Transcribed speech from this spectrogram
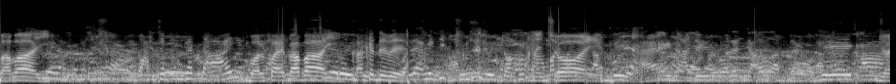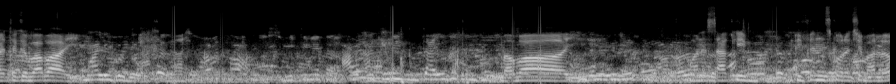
বাবাই। বল পায় বাবাই, কাকে দেবে? মানে জয়। জয় থেকে বাবাই। বাবাই। মানে সাকিব ডিফেন্স করেছে ভালো।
